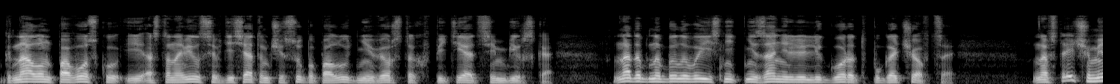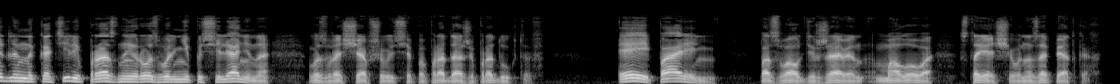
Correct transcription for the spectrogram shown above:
гнал он повозку и остановился в десятом часу пополудни в верстах в пяти от Симбирска. Надобно было выяснить, не заняли ли город пугачевцы. Навстречу медленно катили праздные розвольни поселянина, возвращавшегося по продаже продуктов. «Эй, парень!» Позвал Державин малого, стоящего на запятках.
